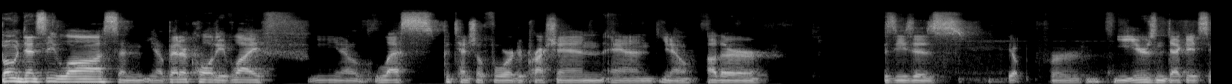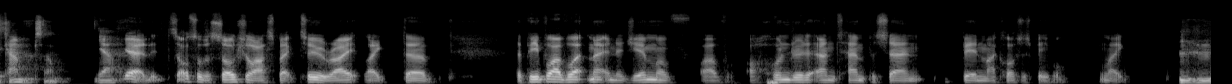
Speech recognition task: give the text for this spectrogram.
bone density loss and you know better quality of life. You know, less potential for depression and you know other diseases yep. for years and decades to come. So yeah. Yeah it's also the social aspect too right? Like the the people i've met in the gym have have 110% been my closest people like mm-hmm.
